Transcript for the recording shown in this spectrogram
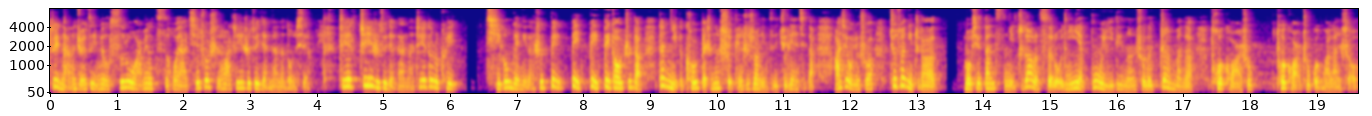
最难的，觉得自己没有思路啊，没有词汇啊。其实说实话，这些是最简单的东西，这些这些是最简单的，这些都是可以提供给你的，是被被被被告知的。但你的口语本身的水平是需要你自己去练习的。而且我就说，就算你知道。某些单词你知道了思路，你也不一定能说的这么的脱口而出，脱口而出滚瓜烂熟，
